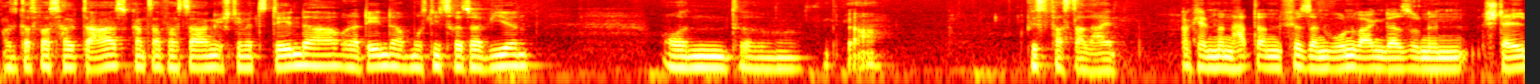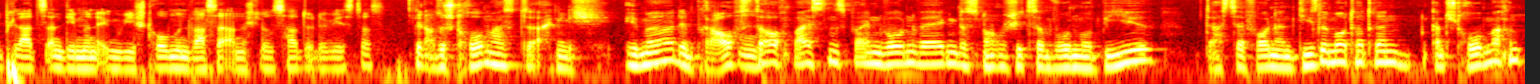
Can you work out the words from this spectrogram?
Also das, was halt da ist, kannst einfach sagen, ich nehme jetzt den da oder den da, muss nichts reservieren. Und äh, ja, bist fast allein. Okay, man hat dann für seinen Wohnwagen da so einen Stellplatz, an dem man irgendwie Strom- und Wasseranschluss hat, oder wie ist das? Genau, also Strom hast du eigentlich immer, den brauchst mhm. du auch meistens bei den Wohnwägen. Das ist noch ein Unterschied zum Wohnmobil. Da hast du ja vorne einen Dieselmotor drin, kannst Strom machen.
